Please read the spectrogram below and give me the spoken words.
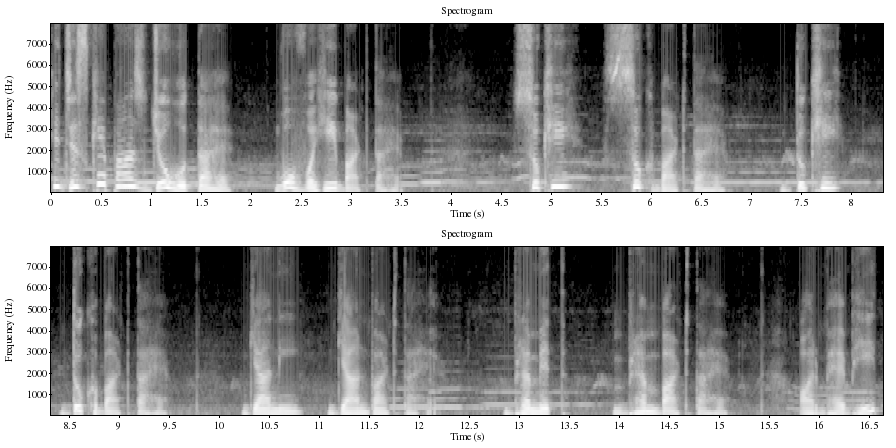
कि जिसके पास जो होता है वो वही बांटता है। सुखी सुख बांटता है, दुखी दुख बांटता है, ज्ञानी ज्ञान बांटता है, भ्रमित भ्रम बांटता है और भयभीत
